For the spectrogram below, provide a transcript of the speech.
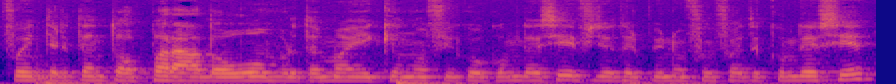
Foi, entretanto, operado ao ombro também, aquilo não ficou como deve ser. A fisioterapia não foi feita como deve ser.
